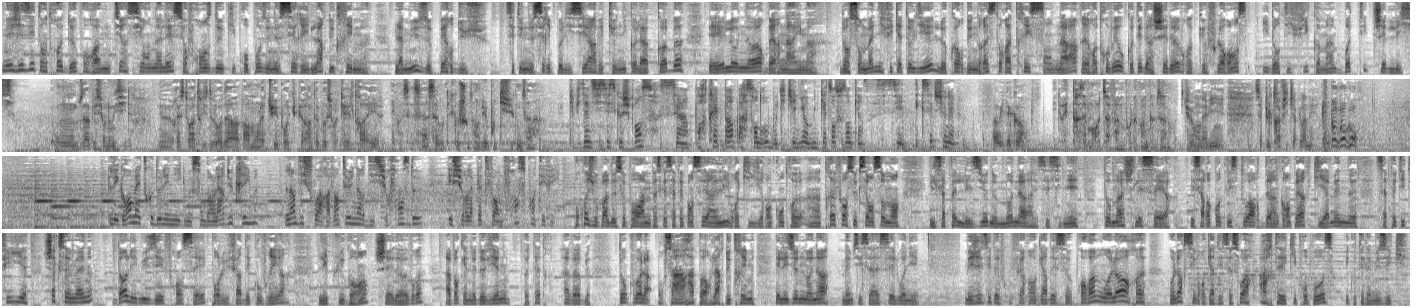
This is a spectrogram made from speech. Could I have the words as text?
Mais j'hésite entre deux programmes. Tiens, si on allait sur France 2 qui propose une série L'art du crime, La muse perdue. C'est une série policière avec Nicolas Cobb et Eleanor Bernheim. Dans son magnifique atelier, le corps d'une restauratrice en art est retrouvé aux côtés d'un chef-d'œuvre que Florence identifie comme un Botticelli. On nous a appelé sur un homicide. Une restauratrice d'œuvres d'art apparemment l'a tuée pour récupérer un tableau sur lequel elle travaillait. Et quoi, ça, ça, ça vaut quelque chose, un vieux bout de tissu comme ça Capitaine, si c'est ce que je pense, c'est un portrait peint par Sandro Botticelli en 1475. C'est exceptionnel. Ah oui, d'accord. Doit être très amoureux de sa femme pour la peindre comme ça, non Si tu veux mon avis, c'est plus le trafic à planer. Go, go, go Les grands maîtres de l'énigme sont dans l'art du crime, lundi soir à 21h10 sur France 2 et sur la plateforme France.tv. Pourquoi je vous parle de ce programme? Parce que ça fait penser à un livre qui rencontre un très fort succès en ce moment. Il s'appelle Les yeux de Mona et c'est signé Thomas Schlesser. Et ça raconte l'histoire d'un grand-père qui amène sa petite fille chaque semaine dans les musées français pour lui faire découvrir les plus grands chefs-d'œuvre avant qu'elle ne devienne peut-être aveugle. Donc voilà, bon ça a un rapport, l'art du crime et les yeux de Mona, même si c'est assez éloigné. Mais j'hésite à vous faire regarder ce programme ou alors, euh, ou alors si vous regardez ce soir Arte qui propose, écoutez la musique.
